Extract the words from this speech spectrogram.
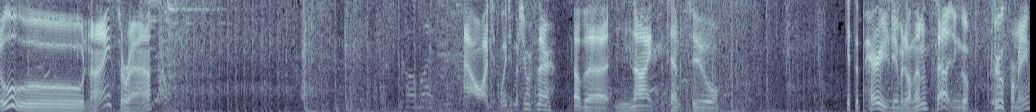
Ooh, nice harass. Ow, I took way too much damage from there. That was a nice attempt to get the parry damage on them. Sadly, didn't go through for me.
